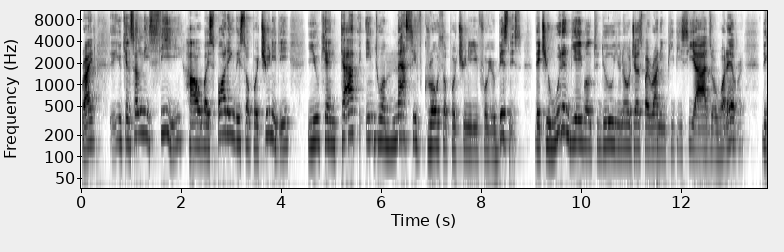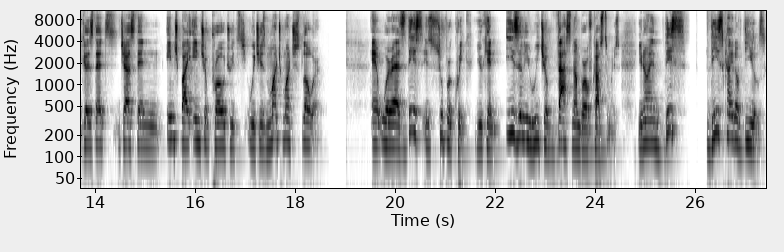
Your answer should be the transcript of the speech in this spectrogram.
right? You can suddenly see how by spotting this opportunity, you can tap into a massive growth opportunity for your business that you wouldn't be able to do, you know, just by running PPC ads or whatever, because that's just an inch by inch approach, which, which is much, much slower. And whereas this is super quick, you can easily reach a vast number of customers. You know, and this these kind of deals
